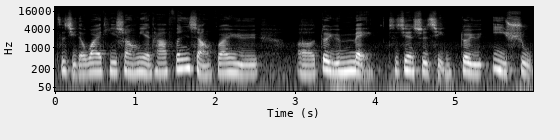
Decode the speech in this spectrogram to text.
自己的 YT 上面，他分享关于呃对于美这件事情，对于艺术。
